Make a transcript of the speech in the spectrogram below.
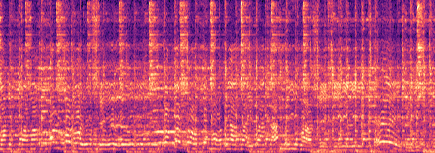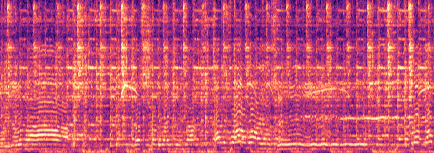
মানিক মামা অল্প বয়সে কত কত মজা পাইবা মাসে না দর্শক ভাই তোমরা অল্প বয়সে প্রথম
